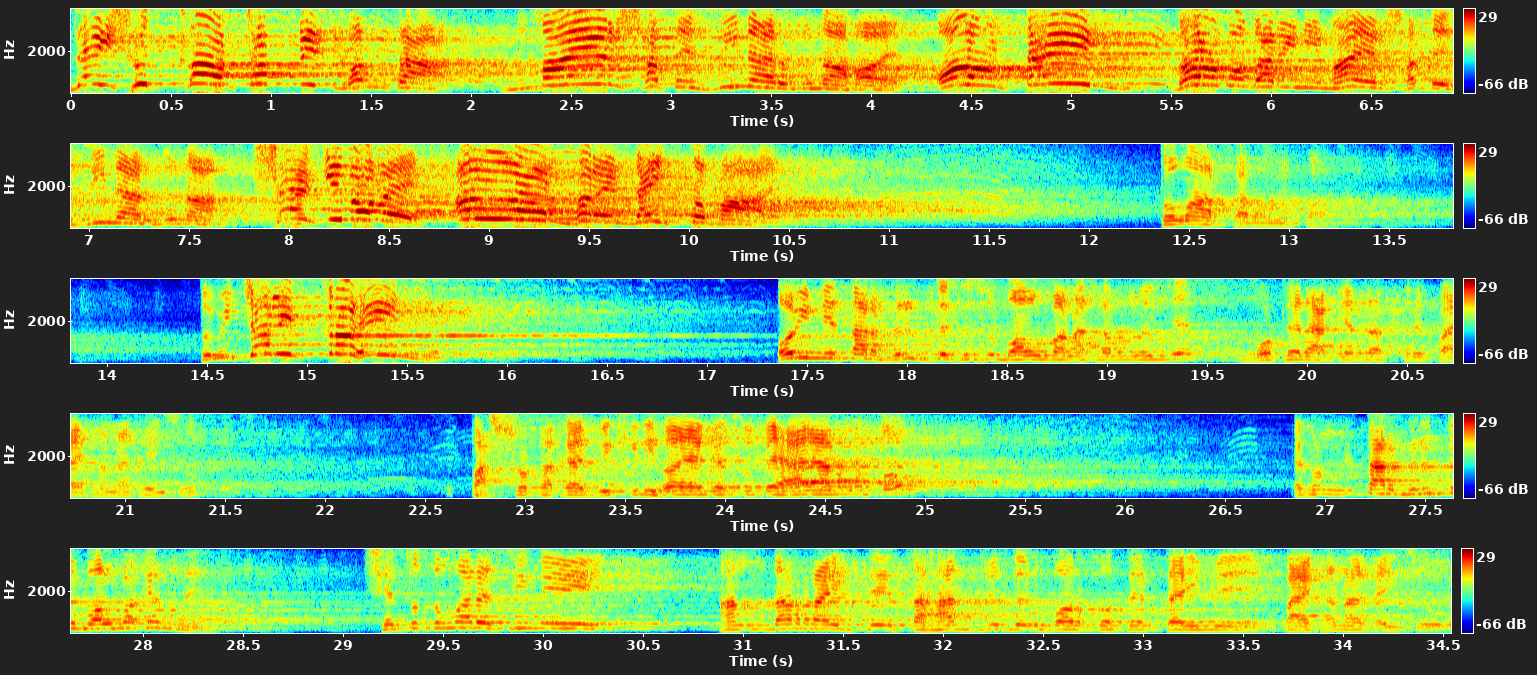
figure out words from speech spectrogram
যেই সুৎখর চব্বিশ ঘণ্টা মায়ের সাথে জিনার গুণা হয়। অল টাইম গর্ভধারিণী মায়ের সাথে জিনার গুণা সে কীভাবে আল্লাহর ঘরের দায়িত্ব পায়? তোমার কারণে পায়। তুমি চরিত্রহীন। ওই নেতার বিরুদ্ধে কিছু বলবা না, কারণ ওই যে ভোটের আগের রাত্রে পায়খানা খাইছো। পাঁচশো টাকায় বিক্রি হয়ে গেছো বেহায়ার মতো। এখন তার বিরুদ্ধে বলবা কেমনে? সে তো তোমার সিনে আন্দার রাইতে তাহাজ্জুদের বরকতের টাইমে পায়খানা খাইছো।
